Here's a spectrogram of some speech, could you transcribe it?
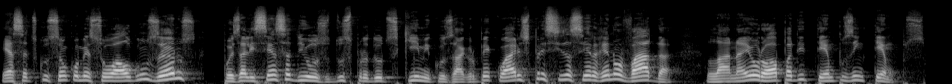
Essa discussão começou há alguns anos, pois a licença de uso dos produtos químicos agropecuários precisa ser renovada lá na Europa de tempos em tempos.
